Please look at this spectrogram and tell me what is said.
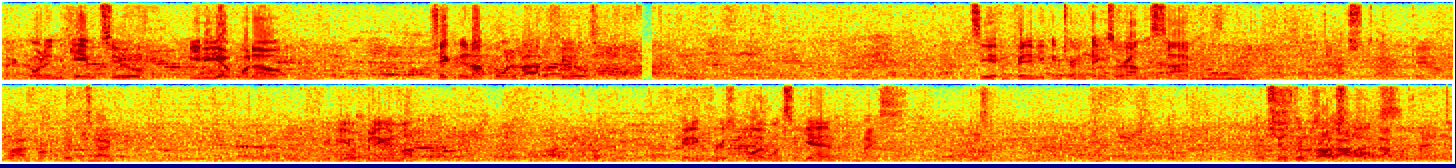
Alright, going into game two, BB up 1-0. Shaking it up, going to Battlefield. Let's see if Infinity can turn things around this time. dash attack, getting um, on platform, good tech. BB opening him up. Getting first blood once again. Nice. Oh, shields the cross Battle that slash. momentum.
